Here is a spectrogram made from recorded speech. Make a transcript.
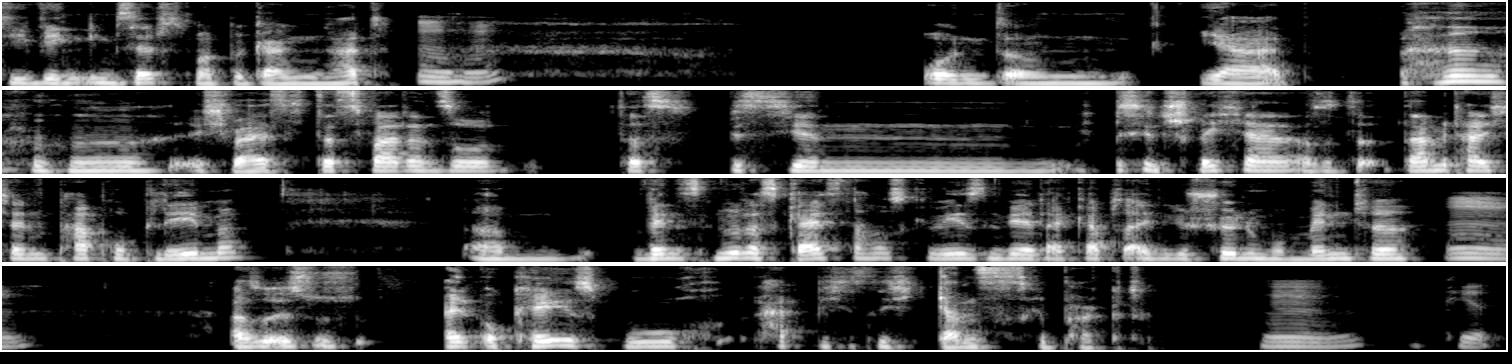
die wegen ihm Selbstmord begangen hat. Mhm. Und ähm, ja, ich weiß nicht, das war dann so das bisschen, bisschen schwächer. Also damit hatte ich dann ein paar Probleme. Ähm, wenn es nur das Geisterhaus gewesen wäre, da gab es einige schöne Momente. Mhm. Also es ist ein okayes Buch, hat mich jetzt nicht ganz gepackt. Mhm, okay.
